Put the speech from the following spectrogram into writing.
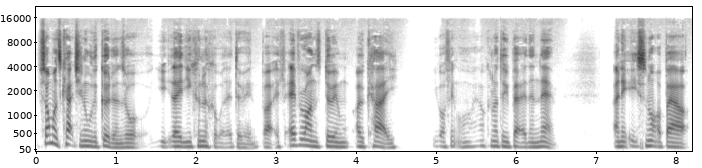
if someone's catching all the good ones, or you, they, you can look at what they're doing. But if everyone's doing okay, you got to think, well, how can I do better than them? And it, it's not about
